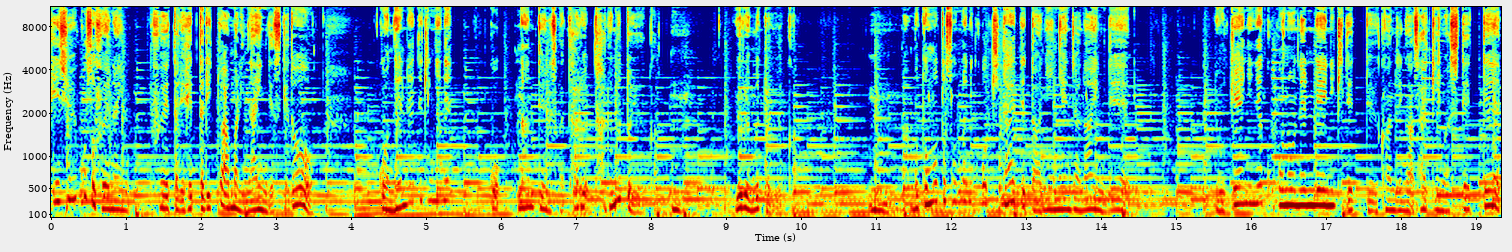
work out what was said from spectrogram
体重こそ増えない増えたり減ったりってはあんまりないんですけどこう年齢的にねこう何て言うんですかたるたるむというか、うん、緩むというかもともとそんなにこう鍛えてた人間じゃないんで余計にねここの年齢に来てっていう感じが最近はしてて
